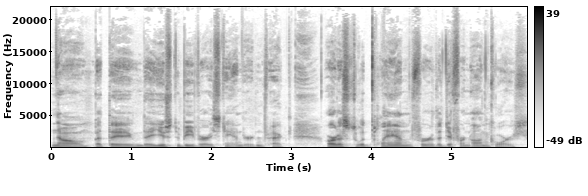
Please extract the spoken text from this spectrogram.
No, but they, they used to be very standard. In fact, artists would plan for the different encores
